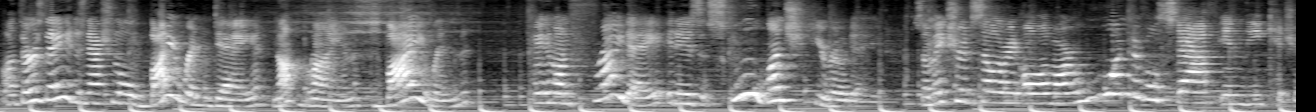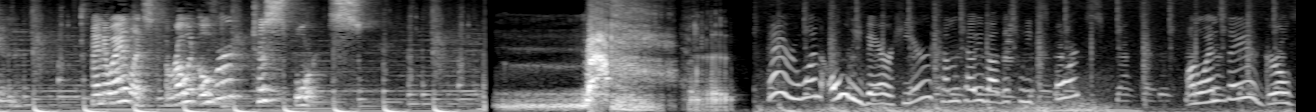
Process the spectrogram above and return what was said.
On Thursday, it is National Byron Day, not Brian, Byron. And on Friday, it is School Lunch Hero Day. So make sure to celebrate all of our wonderful staff in the kitchen. Anyway, let's throw it over to sports. Hey everyone, Oliver here. Come tell you about this week's sports. On Wednesday, girls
